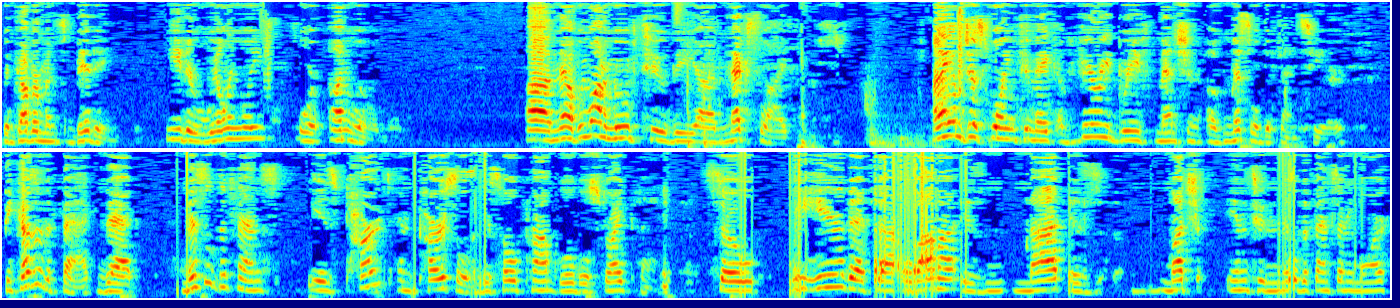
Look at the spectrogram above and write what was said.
the government's bidding, either willingly or unwillingly. Uh, now, if we want to move to the uh, next slide, I am just going to make a very brief mention of missile defense here because of the fact that missile defense is part and parcel of this whole prompt global strike thing. So we hear that uh, Obama is not as much into missile defense anymore,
